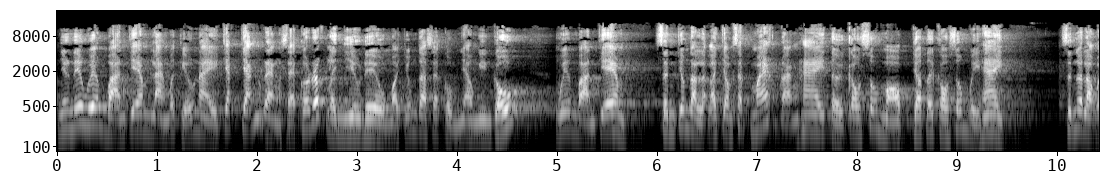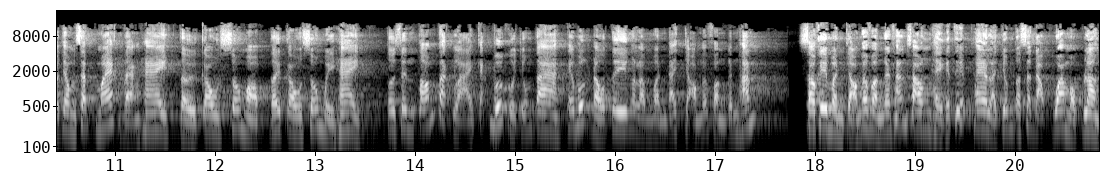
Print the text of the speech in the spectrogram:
Nhưng nếu quý ông bà anh chị em làm cái kiểu này, chắc chắn rằng sẽ có rất là nhiều điều mà chúng ta sẽ cùng nhau nghiên cứu. Quý ông bà anh chị em, xin chúng ta lật ở trong sách mát đoạn 2 từ câu số 1 cho tới câu số 12 Xin tôi đọc ở trong sách mát đoạn 2 từ câu số 1 tới câu số 12. Tôi xin tóm tắt lại các bước của chúng ta. Cái bước đầu tiên là mình đã chọn cái phần kinh thánh. Sau khi mình chọn cái phần kinh thánh xong thì cái tiếp theo là chúng ta sẽ đọc qua một lần.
